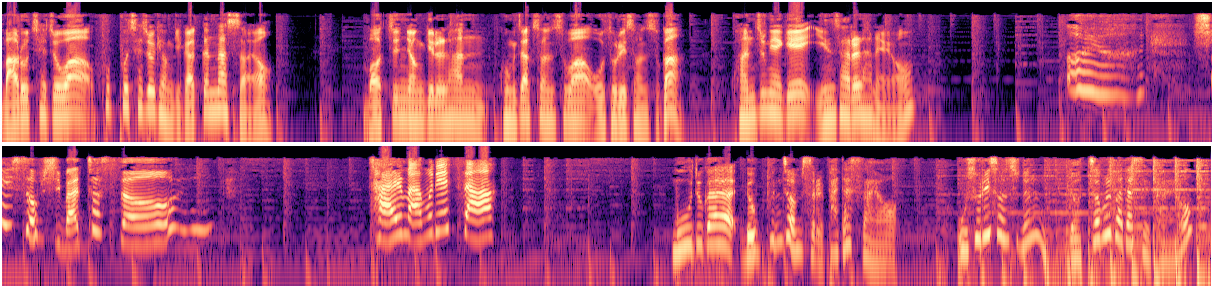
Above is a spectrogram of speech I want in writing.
마루 체조와 후프 체조 경기가 끝났어요. 멋진 연기를 한 공작 선수와 오소리 선수가 관중에게 인사를 하네요. 어휴, 실수 없이 맞췄어. 잘 마무리했어. 모두가 높은 점수를 받았어요. 오소리 선수는 몇 점을 받았을까요?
